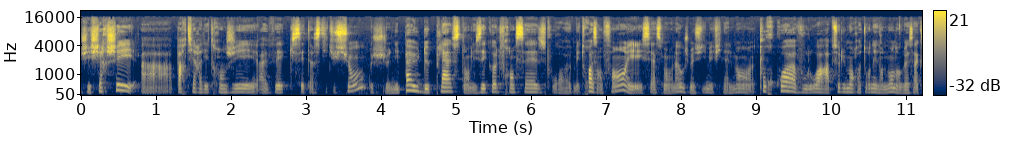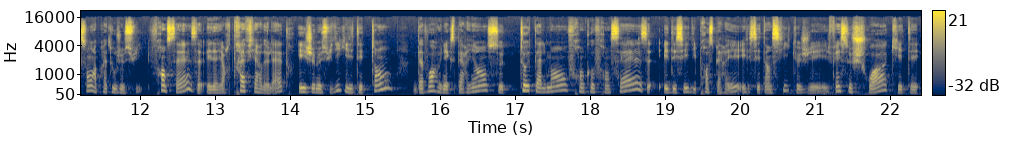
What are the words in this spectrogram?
J'ai cherché à partir à l'étranger avec cette institution. Je n'ai pas eu de place dans les écoles françaises pour euh, mes trois enfants et c'est à ce moment-là où je me suis dit mais finalement euh, pourquoi vouloir absolument retourner dans le monde anglo-saxon? Après tout je suis française et d'ailleurs très fière de l'être et je me suis dit qu'il était temps d'avoir une expérience totalement franco-française et d'essayer d'y prospérer. Et c'est ainsi que j'ai fait ce choix qui était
